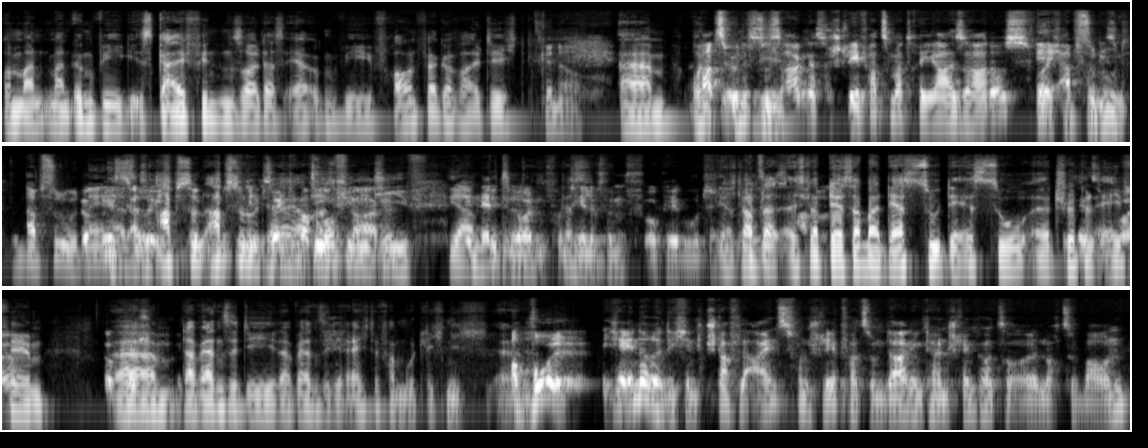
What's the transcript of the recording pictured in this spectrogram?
und man, man irgendwie es geil finden soll, dass er irgendwie Frauen vergewaltigt. Genau. Ähm, Mats, würdest du sagen, dass das Schläferzmaterial Sardos? Ey, absolut, absolut. Nein, also, also absolut, absolut. Soll ich ja, mal definitiv. Ja, Den netten bitte. Leuten von das, Tele 5. Okay, gut. ich glaube, ich glaub, der ist aber der ist zu, der ist zu äh, Triple A-Film. Okay, ähm, da, werden sie die, da werden sie die Rechte vermutlich nicht. Äh Obwohl, ich erinnere dich, in Staffel 1 von Schläferz, um da den kleinen Schlenker zu, äh, noch zu bauen,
